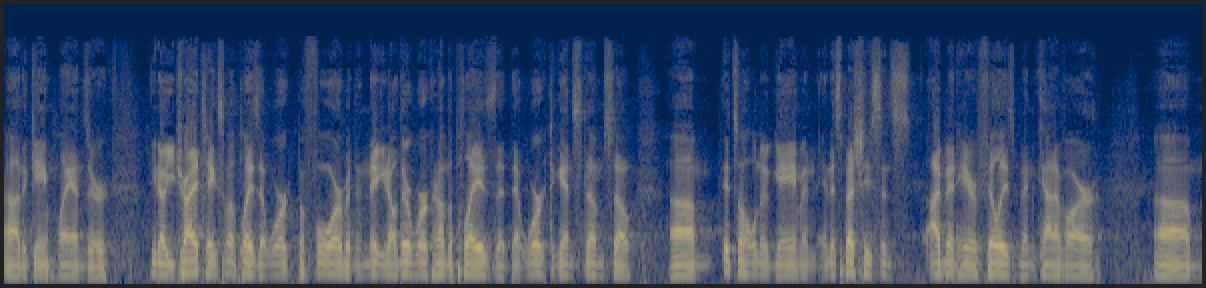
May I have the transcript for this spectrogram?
Uh, the game plans are you know you try to take some of the plays that worked before, but then they, you know they're working on the plays that, that worked against them. So um, it's a whole new game, and, and especially since I've been here, Philly's been kind of our um,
